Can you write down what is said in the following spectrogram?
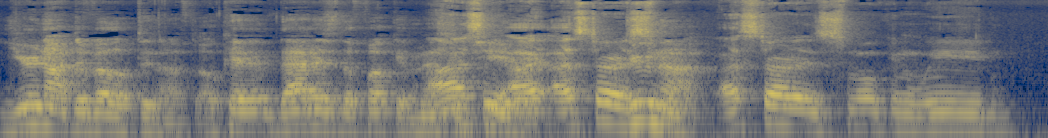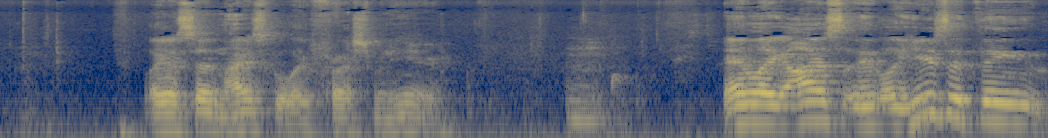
You're not developed enough. Okay, that is the fucking message honestly, here. I, I started. Do sm- not. I started smoking weed, like I said in high school, like freshman year. Mm. And like honestly, like here's the thing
